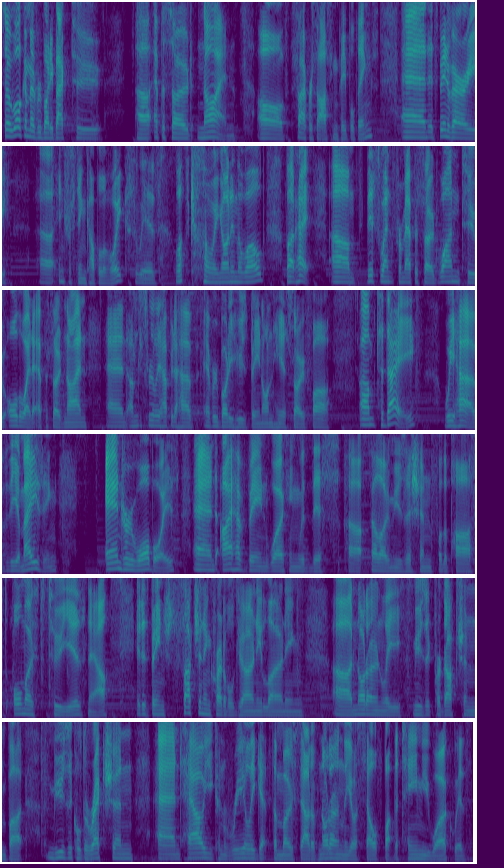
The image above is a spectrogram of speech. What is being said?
So, welcome everybody back to uh, episode nine of Cyprus Asking People Things. And it's been a very uh, interesting couple of weeks with what's going on in the world. But hey, um, this went from episode one to all the way to episode nine. And I'm just really happy to have everybody who's been on here so far. Um, today, we have the amazing Andrew Worboys, and I have been working with this uh, fellow musician for the past almost two years now. It has been such an incredible journey learning uh, not only music production, but musical direction and how you can really get the most out of not only yourself, but the team you work with.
